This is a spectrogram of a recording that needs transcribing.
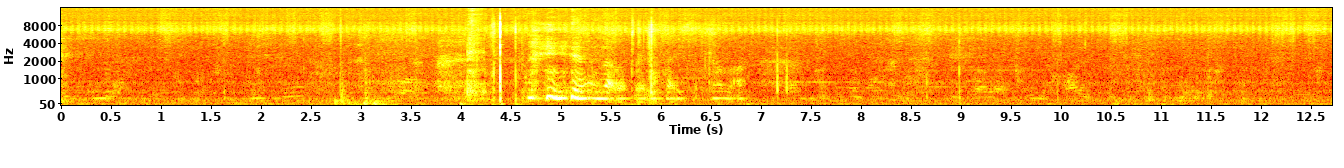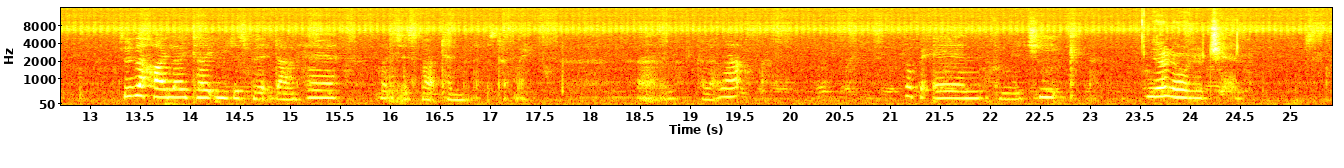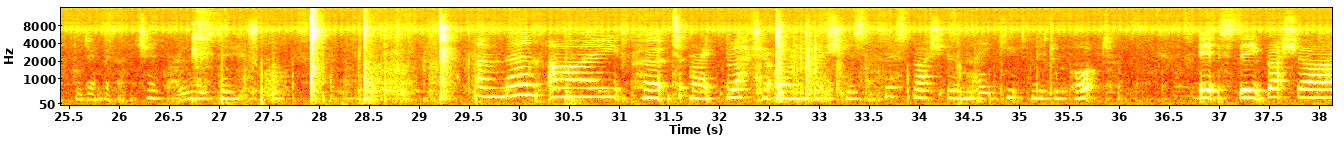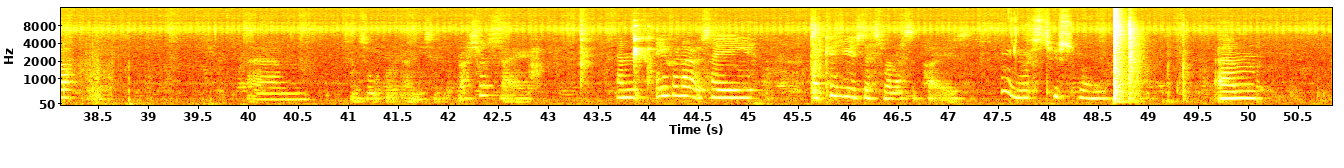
yeah, that was really camera. So the highlighter, you just put it down here. Once it's about 10 minutes, we? And go like that. Drop it in from your cheek. Don't on your chin. Don't put that on chin, but you always do. And then I put my blusher on, which is this blush in a cute little pot. It's the blusher. Um, it's all only says the blusher, so. And even though it's a, I could use this one, I suppose. Mm, that's too small. Um,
